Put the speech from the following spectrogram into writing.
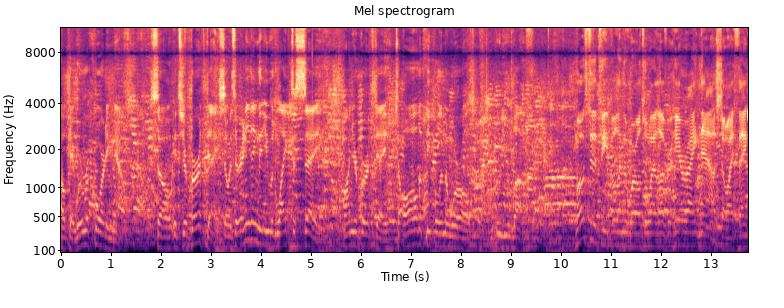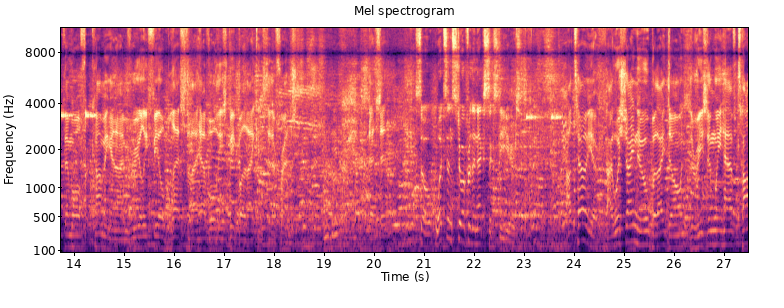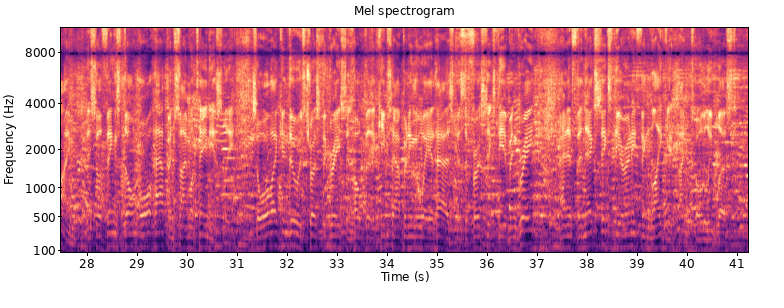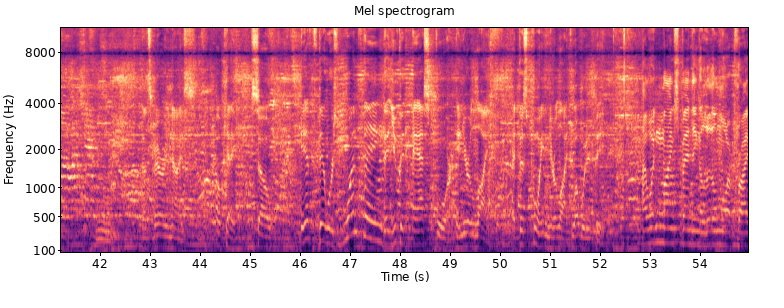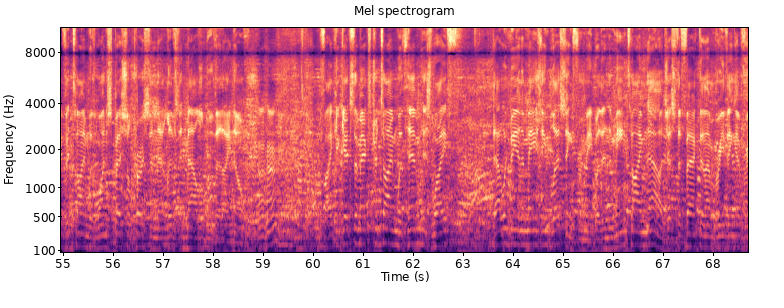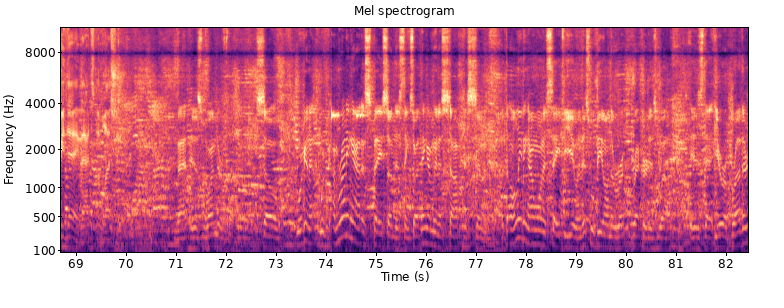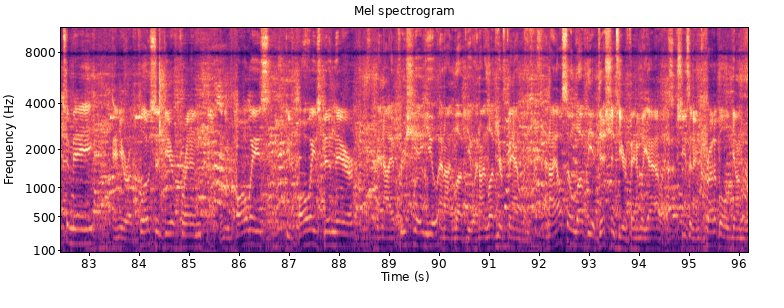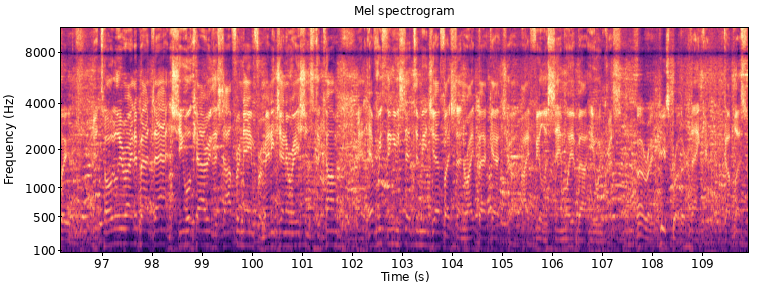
Okay, we're recording now. So it's your birthday. So is there anything that you would like to say on your birthday to all the people in the world who you love? Most of the people in the world who I love are here right now, so I thank them all for coming, and I really feel blessed that I have all these people that I consider friends. Mm-hmm. That's it. So what's in store for the next 60 years? I'll tell you, I wish I knew, but I don't. The reason we have time is so things don't all happen simultaneously. So all I can do is trust the grace and hope that it keeps happening the way it has, because the first 60 have been great, and if the next 60 are anything like it, I'm totally blessed. Hmm. That's very nice. Okay, so if there was one thing that you could ask for in your life at this point in your life, what would it be? I wouldn't mind spending a little more private time with one special person that lives in Malibu that I know. Uh-huh. If I could get some extra time with him, his wife, that would be an amazing blessing for me. But in the meantime now, just the fact that I'm breathing every day, that's the blessing. That is wonderful. So we're gonna. We're, I'm running out of space on this thing, so I think I'm gonna stop this soon. But the only thing I want to say to you, and this will be on the re- record as well, is that you're a brother to me, and you're a close and dear friend, and you've always, you've always been there, and I appreciate you, and I love you, and I love your family, also love the addition to your family, Alex. She's an incredible young lady. You're totally right about that, and she will carry the Safra name for many generations to come. And everything you said to me, Jeff, I send right back at you. I feel the same way about you and Chris. All right, peace, brother. Thank you. God bless.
